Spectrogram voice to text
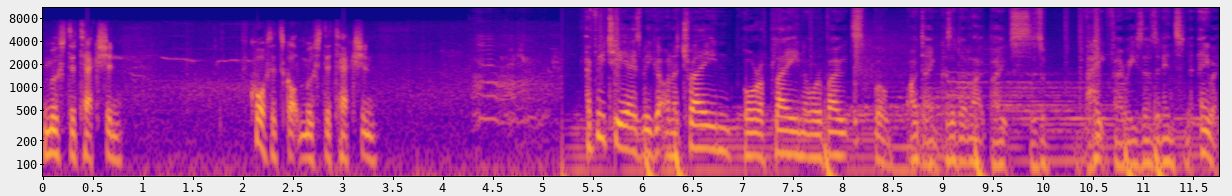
Moose detection. Of course it's got moose detection. Every two years we get on a train or a plane or a boat. Well, I don't because I don't like boats. There's a, I hate ferries. There's an incident. Anyway,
